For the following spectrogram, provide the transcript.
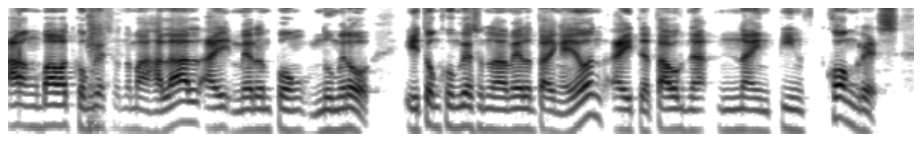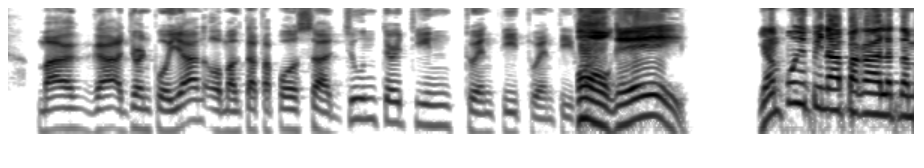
Ang bawat Kongreso na mahalal ay meron pong numero. Itong Kongreso na meron tayo ngayon ay tinatawag na 19th Congress. Mag-adjourn po yan o magtatapos sa June 13, 2025. Okay. Yan po yung pinapakalat ng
